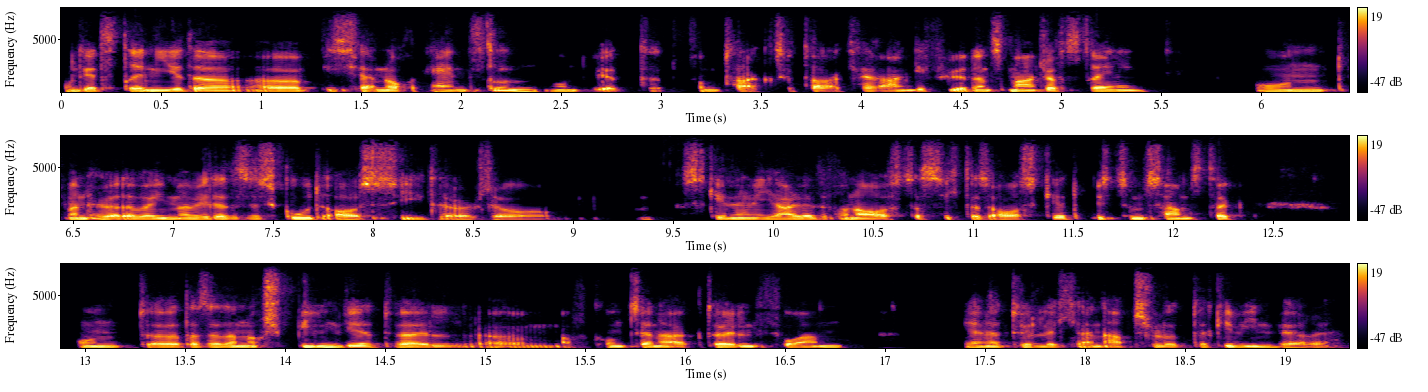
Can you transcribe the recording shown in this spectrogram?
Und jetzt trainiert er äh, bisher noch einzeln und wird von Tag zu Tag herangeführt ans Mannschaftstraining. Und man hört aber immer wieder, dass es gut aussieht. Also es gehen eigentlich alle davon aus, dass sich das ausgeht bis zum Samstag und äh, dass er dann noch spielen wird, weil ähm, aufgrund seiner aktuellen Form er natürlich ein absoluter Gewinn wäre.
